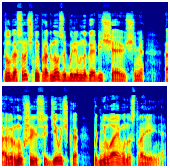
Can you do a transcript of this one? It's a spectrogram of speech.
Долгосрочные прогнозы были многообещающими – а вернувшаяся девочка подняла ему настроение.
